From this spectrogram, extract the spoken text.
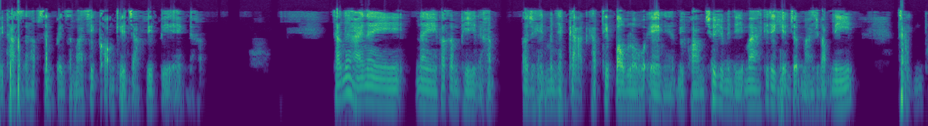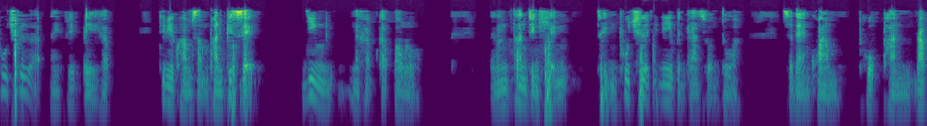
ลิทัสนะครับ ซึ่งเป็นสมาชิกของกิจจากฟิลิปปีเองนะครับ จากเนื้อหาในในพระคัมภีร์นะครับ เราจะเห็นบรรยากาศครับที่เปาโลเองเนี่ยมีความเชื่อชูมินดีมากที่ได้เขียนจดหมายฉบับนี้ ถึงผู้เชื่อในฟิลิปปีครับ ที่มีความสัมพันธ์พิเศษยิ่งนะครับกับเปาโล ดังนั้นท่านจึงเขียนถึงผู้เชื่อที่นี่เป็นการส่วนตัว แสดงความผูกพันรัก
